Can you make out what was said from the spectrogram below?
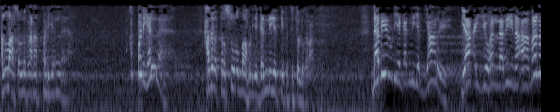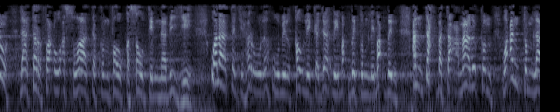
அல்லாஹ் சொல்லுகிறான் அப்படி அல்ல. அப்படி அல்ல. ஹதரத் ரசூலுல்லாஹுடைய கண்ணியத்தை பற்றி சொல்லுகிறான். நபியனுடைய கண்ணியம் யாரு யா ஐயுஹல் லதீன ஆமனு லா தர்ஃபஉ அஸ்வாத்தக்கும் ஃபௌக صوت النبي ولا تجهروا له بالقول كجهر بعضكم لبعض ان تحبط اعمالكم وانتم لا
